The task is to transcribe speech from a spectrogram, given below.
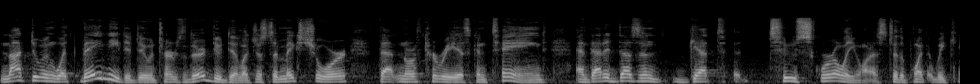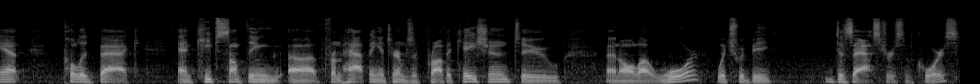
not doing what they need to do in terms of their due diligence to make sure that North Korea is contained and that it doesn't get too squirrely on us to the point that we can't pull it back and keep something uh, from happening in terms of provocation to an all-out war, which would be disastrous, of course.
